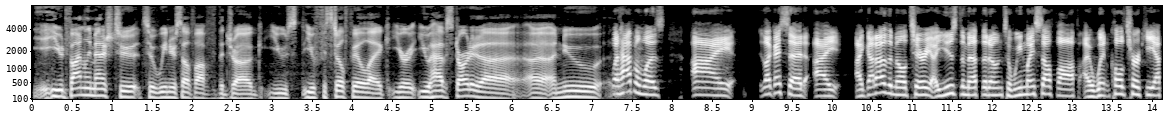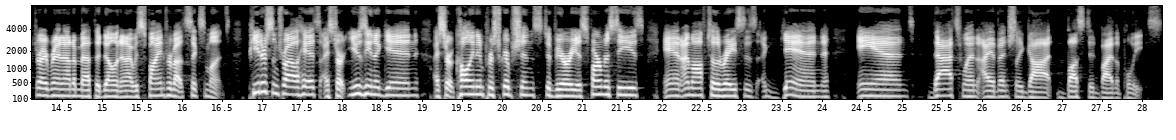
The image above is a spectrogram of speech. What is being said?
you'd finally managed to to wean yourself off of the drug. You you still feel like you're you have started a a, a new. What happened was I like I said I I got out of the military. I used the methadone to wean myself off. I went cold turkey after I ran out of methadone, and I was fine for about six months. Peterson trial hits. I start using again. I start calling in prescriptions to various pharmacies, and I'm off to the races again. And that's when I eventually got busted by the police.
